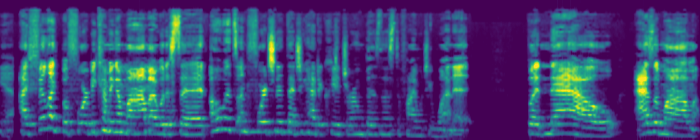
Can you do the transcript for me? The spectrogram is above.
Yeah. I feel like before becoming a mom, I would have said, oh, it's unfortunate that you had to create your own business to find what you wanted. But now, as a mom,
